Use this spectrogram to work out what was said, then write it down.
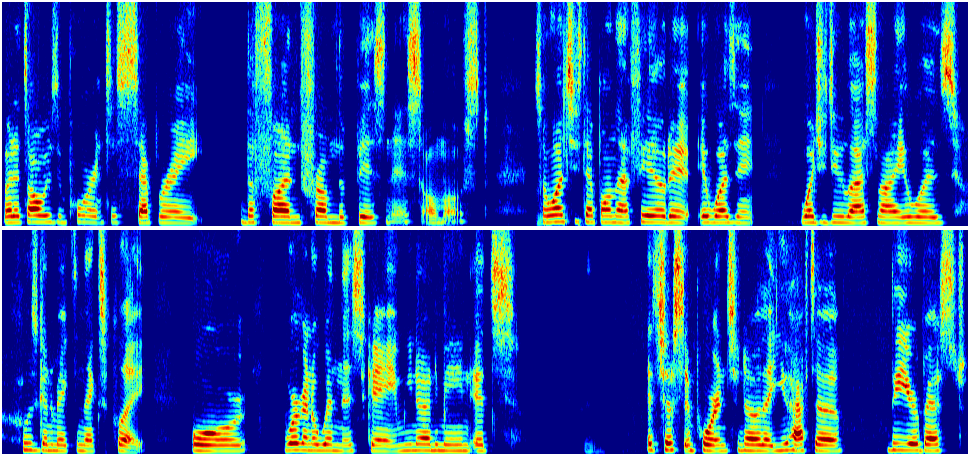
but it's always important to separate the fun from the business almost. So mm. once you step on that field, it, it wasn't what you do last night. It was who's going to make the next play or we're going to win this game. You know what I mean? It's it's just important to know that you have to be your best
